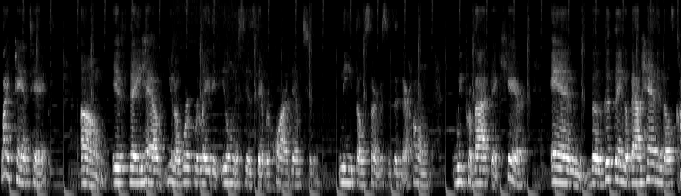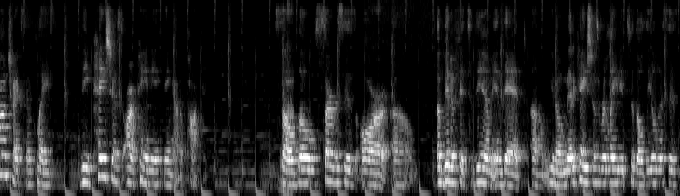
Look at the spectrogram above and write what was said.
like Pantex, um, if they have, you know, work-related illnesses that require them to need those services in their home, we provide that care. And the good thing about having those contracts in place, the patients aren't paying anything out of pocket. So those services are um, a benefit to them in that, um, you know, medications related to those illnesses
